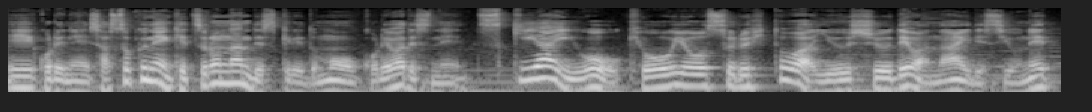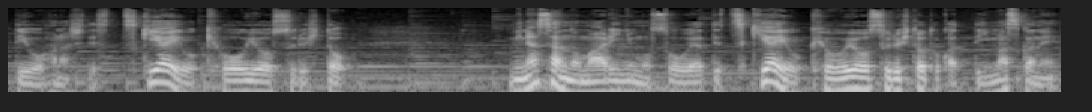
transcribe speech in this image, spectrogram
えー、これね早速ね結論なんですけれどもこれはですね付き合いを強要する人は優秀ではないですよねっていうお話です付き合いを強要する人皆さんの周りにもそうやって付き合いを強要する人とかっていますかね、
